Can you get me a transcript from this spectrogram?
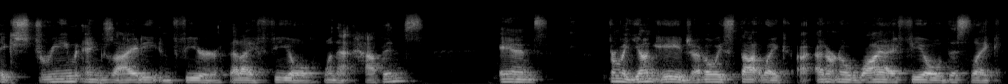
extreme anxiety and fear that I feel when that happens. And from a young age, I've always thought like, I don't know why I feel this like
